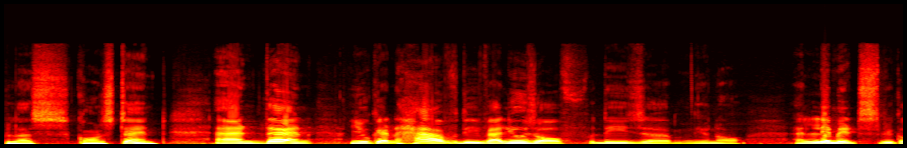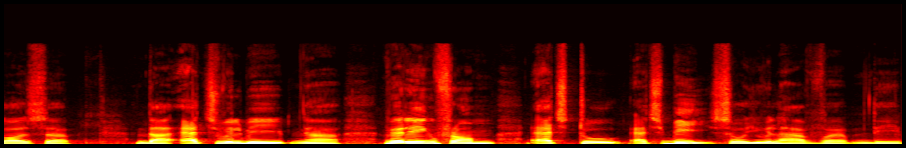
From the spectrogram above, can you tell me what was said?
plus constant. And then you can have the values of these uh, you know limits because uh, the h will be uh, varying from h to hb. So, you will have uh, the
